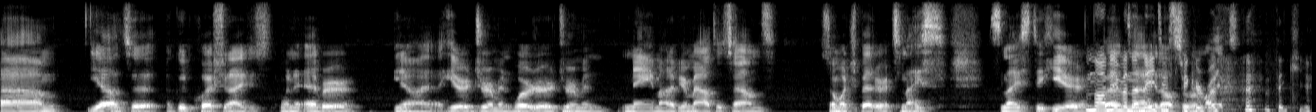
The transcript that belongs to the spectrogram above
Um, yeah, it's a, a good question. I just, whenever you know, I, hear a German word or a German name out of your mouth, it sounds so much better. It's nice. It's nice to hear. Not but, even a uh, native speaker, but thank you.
